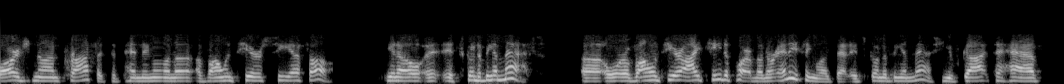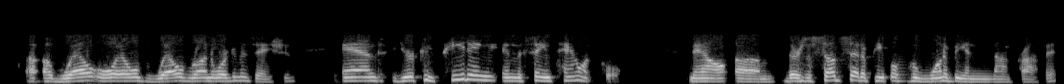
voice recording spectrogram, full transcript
large nonprofit depending on a, a volunteer CFO. You know, it's going to be a mess. Uh, or a volunteer IT department or anything like that. It's going to be a mess. You've got to have a, a well-oiled, well-run organization, and you're competing in the same talent pool. Now, um, there's a subset of people who want to be in a nonprofit.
